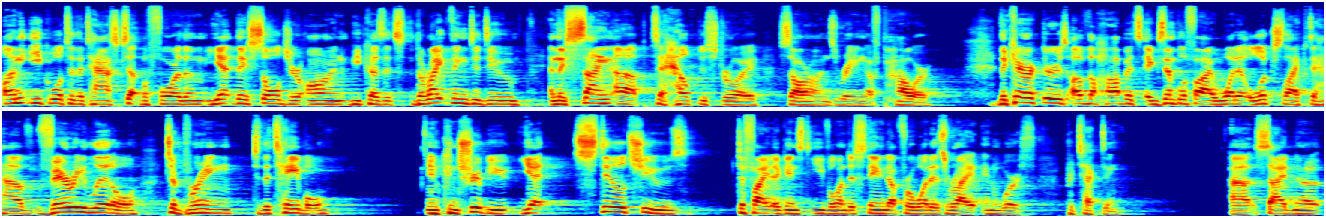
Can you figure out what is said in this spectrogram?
unequal to the task set before them, yet they soldier on because it's the right thing to do, and they sign up to help destroy Sauron's ring of power. The characters of the hobbits exemplify what it looks like to have very little to bring to the table and contribute, yet still choose to fight against evil and to stand up for what is right and worth protecting. Uh, side note,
